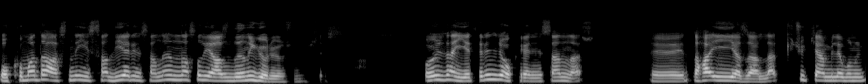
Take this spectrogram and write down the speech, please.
okumada aslında insan diğer insanların nasıl yazdığını görüyorsunuz siz. O yüzden yeterince okuyan insanlar e, daha iyi yazarlar. Küçükken bile bunu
